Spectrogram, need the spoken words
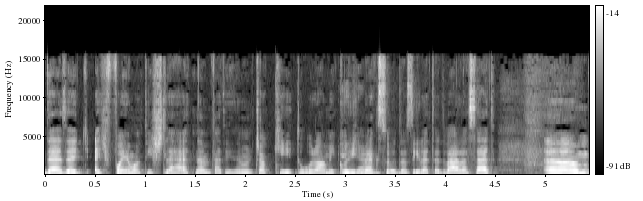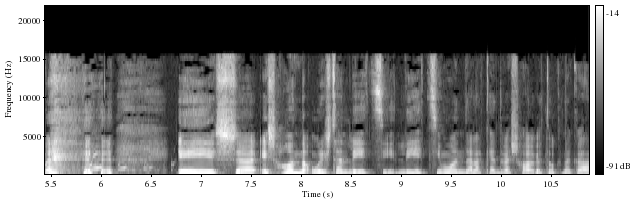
de ez egy, egy folyamat is lehet, nem feltétlenül csak két óra, amikor Igen. így megszöld az életed válaszát. Um, és, és Hanna, úristen, Léci, Léci, mondd el a kedves hallgatóknak a,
